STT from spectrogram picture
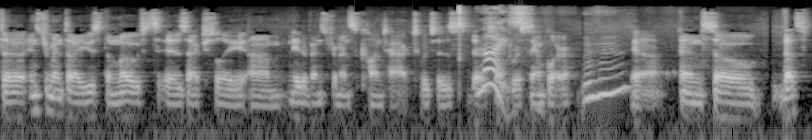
the instrument that I use the most is actually um, Native Instruments Kontakt, which is their Nice. software sampler. Mm-hmm. Yeah, and so that's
